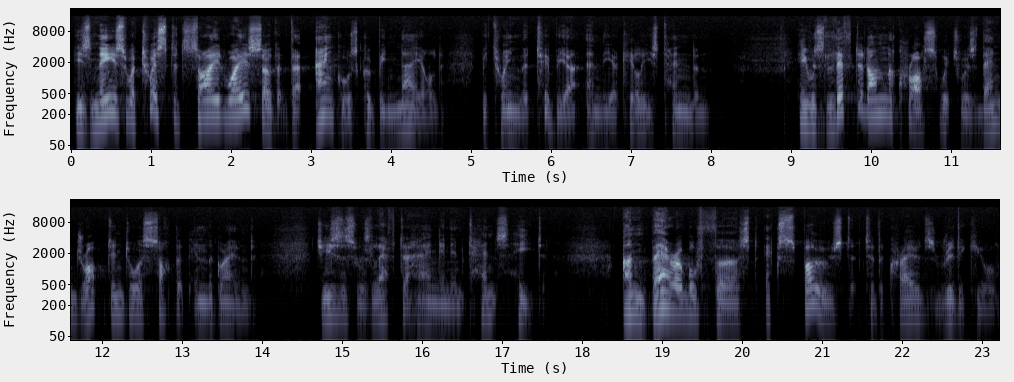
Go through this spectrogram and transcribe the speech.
His knees were twisted sideways so that the ankles could be nailed between the tibia and the Achilles tendon. He was lifted on the cross, which was then dropped into a socket in the ground. Jesus was left to hang in intense heat, unbearable thirst, exposed to the crowd's ridicule.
